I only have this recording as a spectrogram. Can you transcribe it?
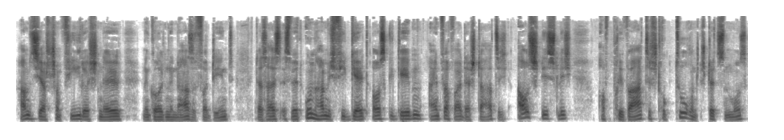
haben sich ja schon viele schnell eine goldene Nase verdient. Das heißt, es wird unheimlich viel Geld ausgegeben, einfach weil der Staat sich ausschließlich auf private Strukturen stützen muss,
